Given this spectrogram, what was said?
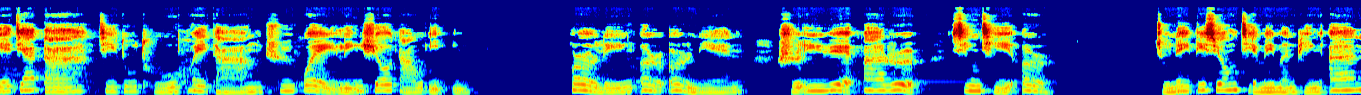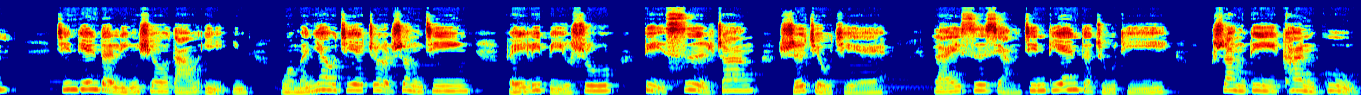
耶加达基督徒会堂区会灵修导引，二零二二年十一月八日星期二，主内弟兄姐妹们平安。今天的灵修导引，我们要借着圣经腓立比书第四章十九节来思想今天的主题：上帝看顾。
